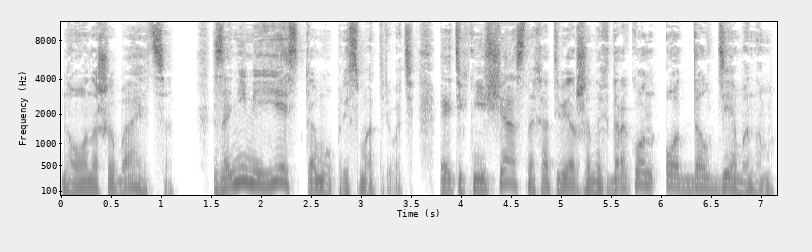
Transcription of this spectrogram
но он ошибается. За ними есть кому присматривать. Этих несчастных, отверженных дракон отдал демонам.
